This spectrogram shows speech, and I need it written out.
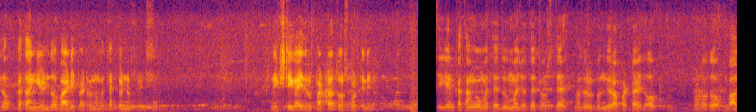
ಇದು ಕತಾಂಗಿ ಹೆಣ್ದು ಬಾಡಿ ಪ್ಯಾಟ್ರನ್ ಮತ್ತು ಕಣ್ಣು ಫ್ರೆಂಡ್ಸ್ ನೆಕ್ಸ್ಟ್ ಈಗ ಇದ್ರ ಪಟ್ಟ ತೋರಿಸ್ಕೊಡ್ತೀನಿ. ಈಗೇನು ಕತಾಂಗು ಮತ್ತು ಧೂಮ ಜೊತೆ ತೋರಿಸ್ದೆ. ಅದ್ರಲ್ಲಿ ಬಂದಿರೋ ಪಟ್ಟ ಇದು. ನೋಡೋದು, ಬಾಲ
